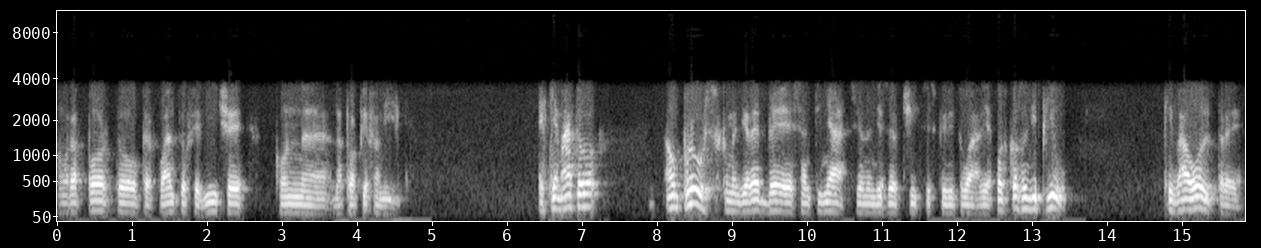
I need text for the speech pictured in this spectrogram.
a un rapporto, per quanto felice, con eh, la propria famiglia. È chiamato a un plus, come direbbe Sant'Ignazio negli esercizi spirituali, a qualcosa di più, che va oltre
